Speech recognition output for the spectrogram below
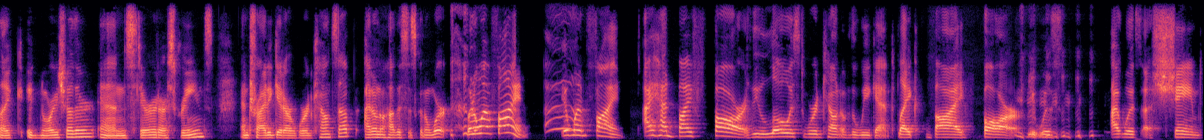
like ignore each other and stare at our screens and try to get our word counts up. I don't know how this is going to work, but it went fine. It ah. went fine. I had by far the lowest word count of the weekend. Like by far. It was I was ashamed.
